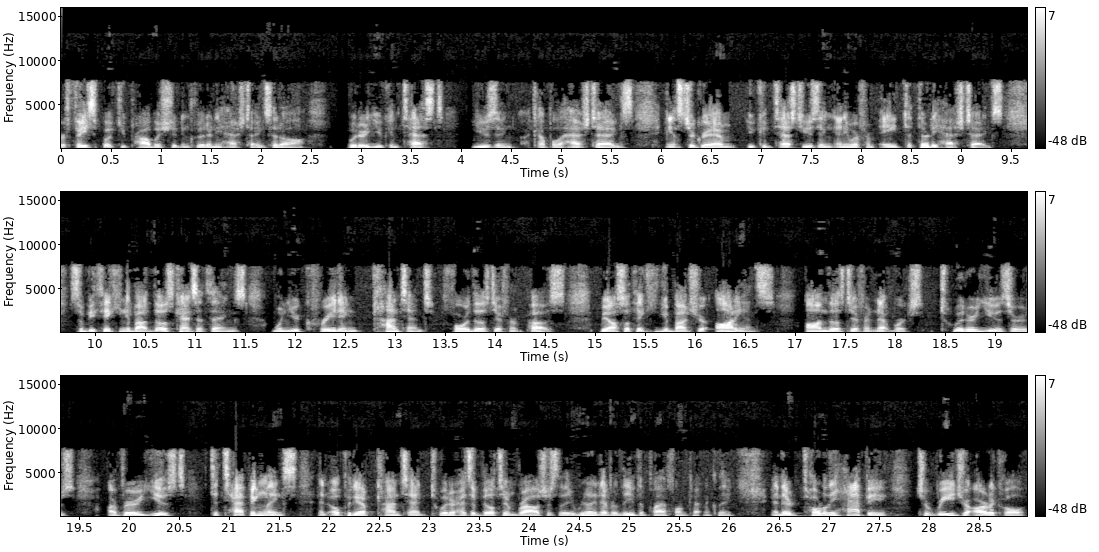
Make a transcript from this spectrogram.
For Facebook, you probably shouldn't include any hashtags at all. Twitter, you can test using a couple of hashtags. Instagram, you could test using anywhere from 8 to 30 hashtags. So be thinking about those kinds of things when you're creating content for those different posts. Be also thinking about your audience on those different networks. Twitter users are very used to tapping links and opening up content. Twitter has a built-in browser, so they really never leave the platform technically. And they're totally happy to read your article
